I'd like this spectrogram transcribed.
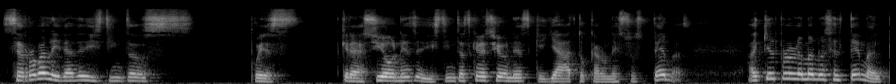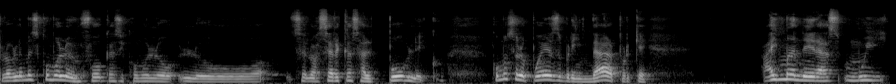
Se roba la idea de distintas, pues, creaciones, de distintas creaciones que ya tocaron estos temas. Aquí el problema no es el tema, el problema es cómo lo enfocas y cómo lo, lo se lo acercas al público. Cómo se lo puedes brindar, porque hay maneras muy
